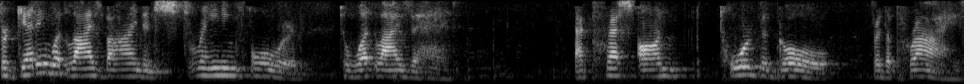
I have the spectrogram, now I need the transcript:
Forgetting what lies behind and straining forward to what lies ahead. I press on toward the goal for the prize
